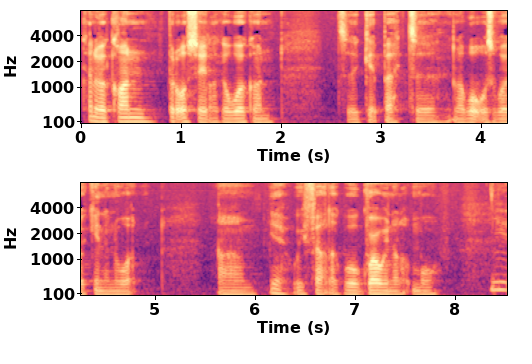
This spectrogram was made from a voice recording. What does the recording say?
kind of a con, but also like a work on to get back to like what was working and what, um, yeah, we felt like we were growing a lot more, Yeah.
